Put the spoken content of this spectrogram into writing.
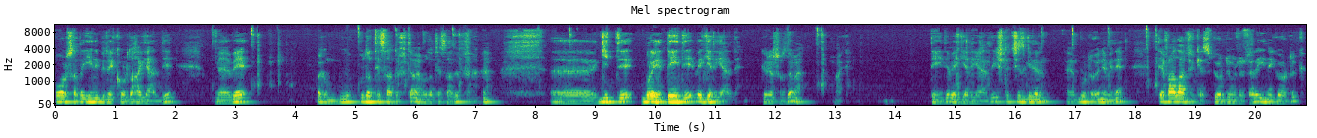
borsada yeni bir rekor daha geldi. Ve bakın bu, bu da tesadüf değil mi? Bu da tesadüf. Gitti buraya değdi ve geri geldi. Görüyorsunuz değil mi? Bak. Değdi ve geri geldi. İşte çizgilerin burada önemini defalarca kez gördüğümüz üzere yine gördük.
